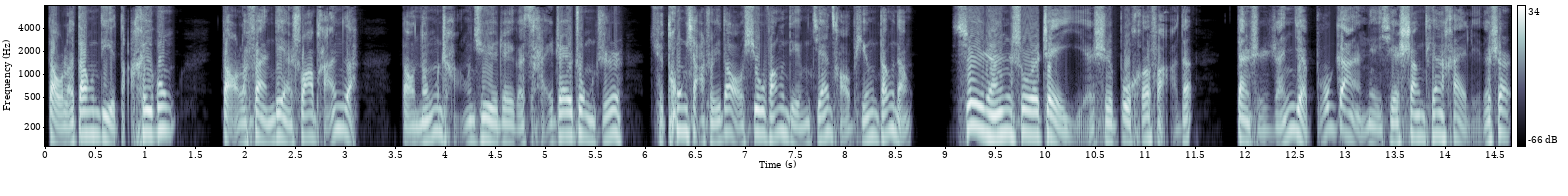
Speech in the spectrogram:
到了当地打黑工，到了饭店刷盘子，到农场去这个采摘种植，去通下水道、修房顶、剪草坪等等。虽然说这也是不合法的，但是人家不干那些伤天害理的事儿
